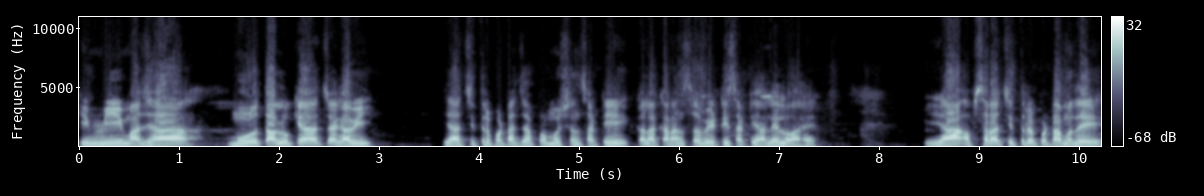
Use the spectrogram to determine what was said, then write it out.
की मी माझ्या मूळ तालुक्याच्या गावी या चित्रपटाच्या प्रमोशनसाठी कलाकारांसह भेटीसाठी आलेलो आहे. या अप्सरा चित्रपटामध्ये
